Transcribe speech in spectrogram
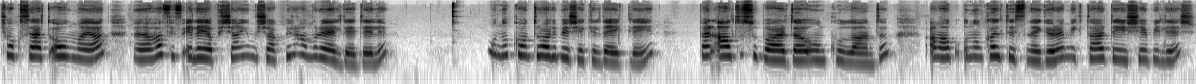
Çok sert olmayan, e, hafif ele yapışan yumuşak bir hamur elde edelim. Unu kontrollü bir şekilde ekleyin. Ben 6 su bardağı un kullandım ama unun kalitesine göre miktar değişebilir.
